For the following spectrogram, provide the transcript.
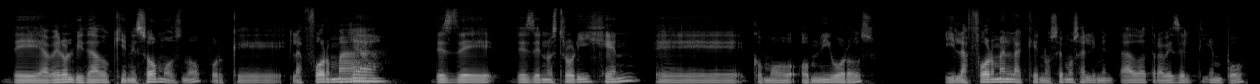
de haber olvidado quiénes somos, ¿no? Porque la forma, yeah. desde, desde nuestro origen eh, como omnívoros y la forma en la que nos hemos alimentado a través del tiempo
